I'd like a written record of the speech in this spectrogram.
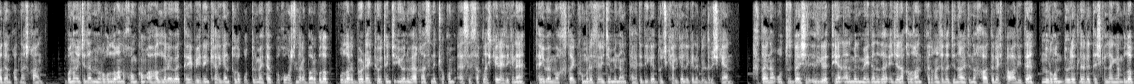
odam qatnashgan. Buning ichida nurg'unlagan Hong Kong aholilari va Taybeydan kelgan to'liq o'ttir maktab o'quvchilari bor bo'lib, ular birdek 4-iyun voqeasini cho'qim asli saqlash kerakligini, va Xitoy kommunist rejimining tahdidiga duch kelganligini bildirishgan. Xitoyning 35 yil ilgari Tiananmen maydonida ijro qilgan qirg'inchilik jinoyatini xotirlash faoliyati nurg'un davlatlarda tashkillangan bo'lib,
